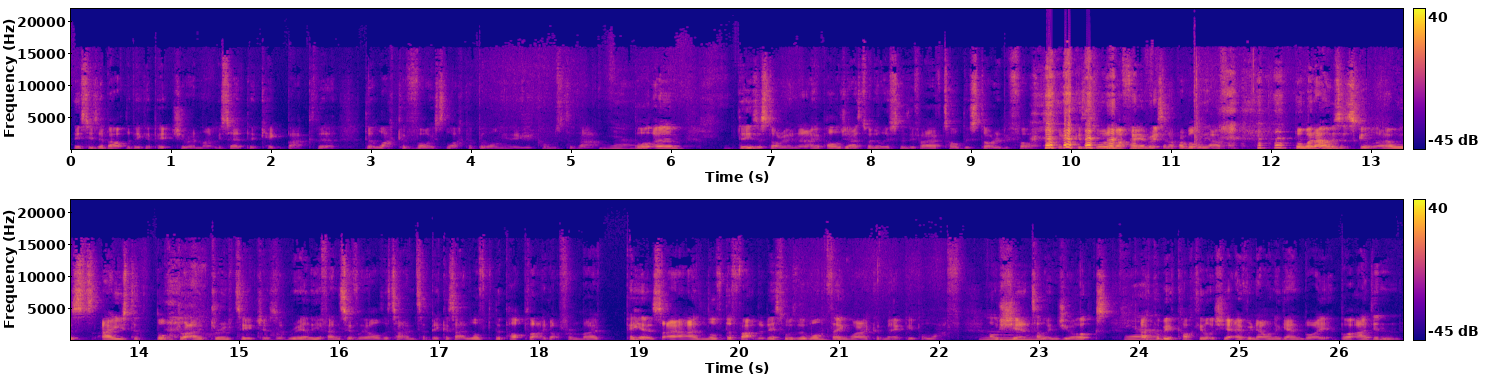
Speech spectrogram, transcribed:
This is about the bigger picture, and like we said, the kickback, the the lack of voice, lack of belonging. It comes to that. Yeah. But um, there's a story, and I apologise to any listeners if I have told this story before because it's one of my favourites, and I probably have. But when I was at school, I was I used to look, I drew teachers really offensively all the time to, because I loved the pop that I got from my peers. I, I loved the fact that this was the one thing where I could make people laugh. Oh shit, telling jokes. I could be a cocky little shit every now and again, but but I didn't.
